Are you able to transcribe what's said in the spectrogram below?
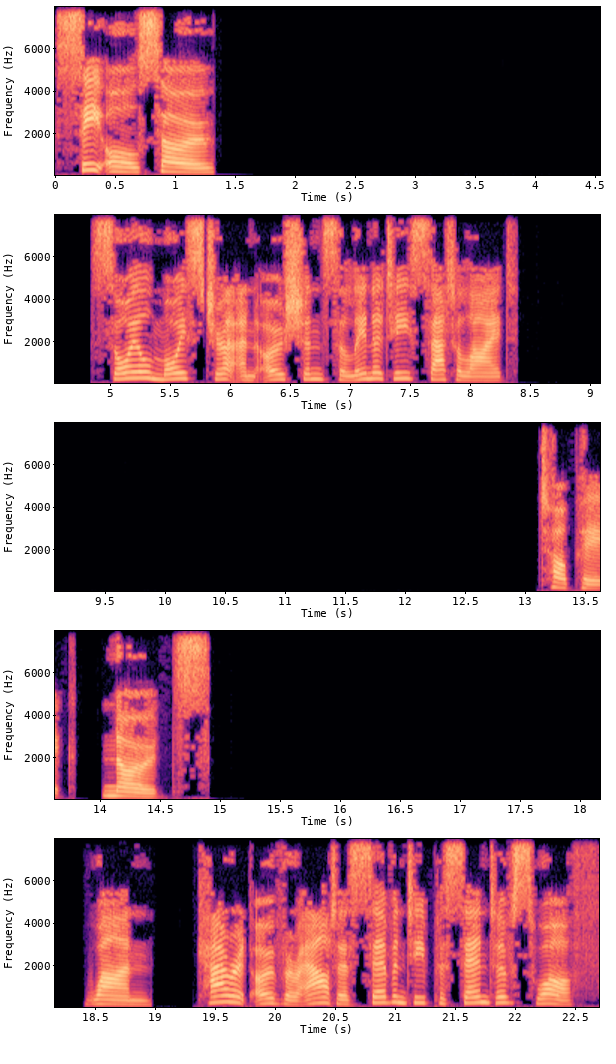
See also Soil moisture and ocean salinity satellite. Topic Notes. 1. Carrot over outer 70% of swath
